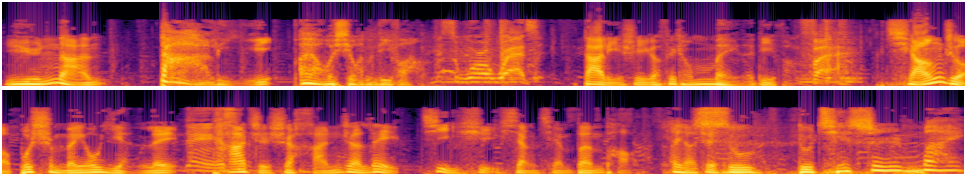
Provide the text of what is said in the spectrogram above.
云南大理。哎呀，我喜欢的地方。大理是一个非常美的地方，强者不是没有眼泪，他只是含着泪继续向前奔跑。哎呀，这速度七十迈。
